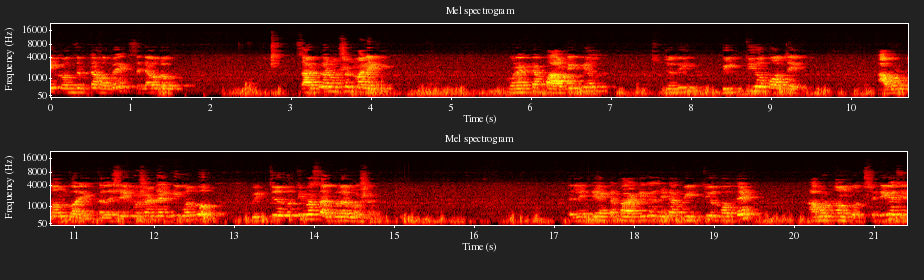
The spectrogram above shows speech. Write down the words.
এই কনসেপ্টটা হবে, সেটা হলো সার্কুলার মোশন মানে কি? কোন একটা পার্টিকেল যদি বৃত্তীয় পথে আবর্তন করে, তাহলে সেই মোশনটাকে কি বলব? বৃত্তীয় গতি বা সার্কুলার মোশন তাহলে এটি একটা পার্টিকেল যেটা বৃত্তীয় পথে আবর্তন করছে, ঠিক আছে?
